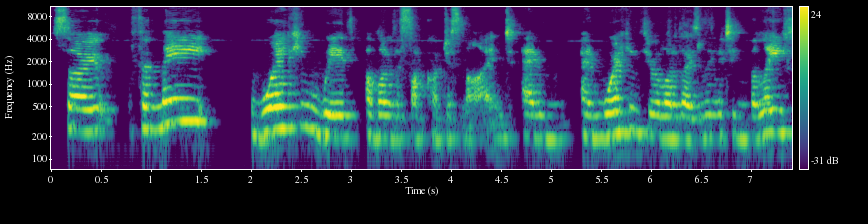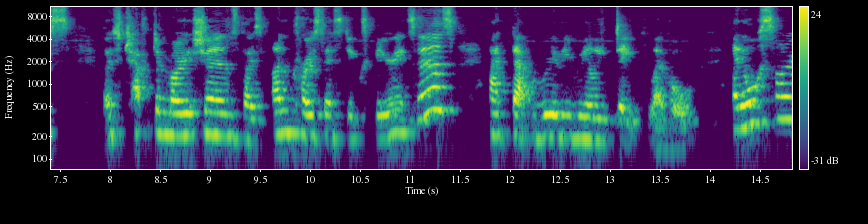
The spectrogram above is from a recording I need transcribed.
So for me working with a lot of the subconscious mind and and working through a lot of those limiting beliefs those trapped emotions those unprocessed experiences at that really really deep level. And also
